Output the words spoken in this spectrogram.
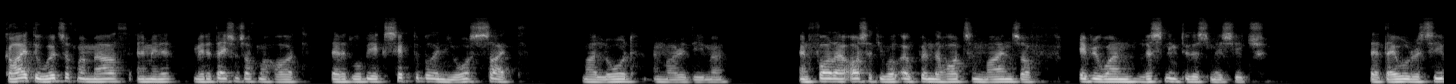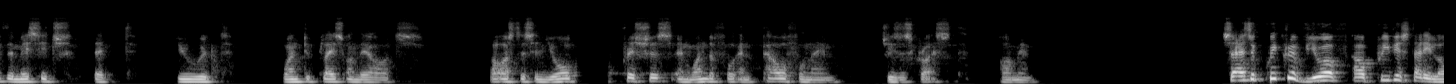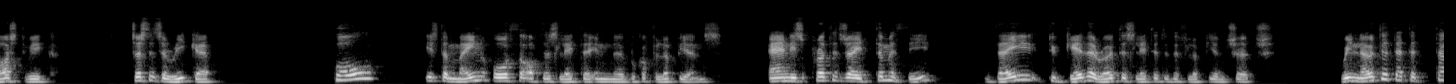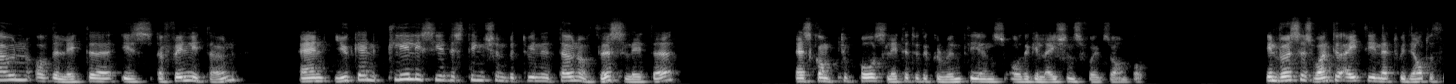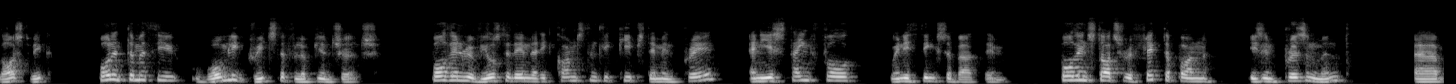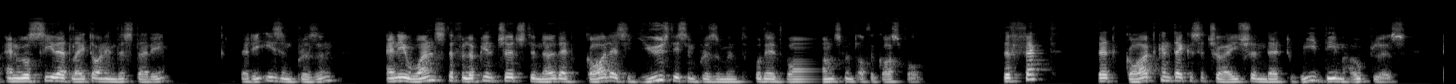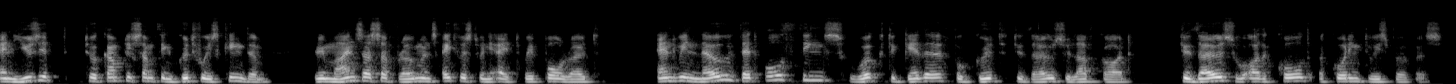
guide the words of my mouth and med- meditations of my heart, that it will be acceptable in your sight, my Lord and my Redeemer. And Father, I ask that you will open the hearts and minds of everyone listening to this message, that they will receive the message that you would want to place on their hearts. I ask this in your precious and wonderful and powerful name. Jesus Christ. Amen. So, as a quick review of our previous study last week, just as a recap, Paul is the main author of this letter in the book of Philippians, and his protege Timothy, they together wrote this letter to the Philippian church. We noted that the tone of the letter is a friendly tone, and you can clearly see a distinction between the tone of this letter as compared to Paul's letter to the Corinthians or the Galatians, for example. In verses 1 to 18 that we dealt with last week, Paul and Timothy warmly greets the Philippian church. Paul then reveals to them that he constantly keeps them in prayer and he is thankful when he thinks about them. Paul then starts to reflect upon his imprisonment, uh, and we'll see that later on in this study that he is in prison. And he wants the Philippian church to know that God has used this imprisonment for the advancement of the gospel. The fact that God can take a situation that we deem hopeless and use it to accomplish something good for his kingdom reminds us of Romans 8, verse 28, where Paul wrote, And we know that all things work together for good to those who love God, to those who are called according to his purpose.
